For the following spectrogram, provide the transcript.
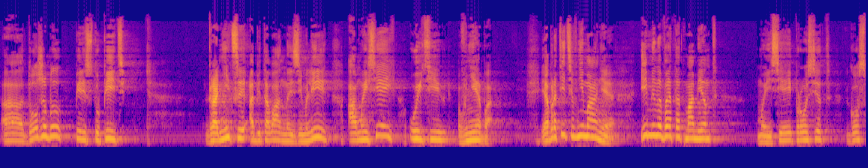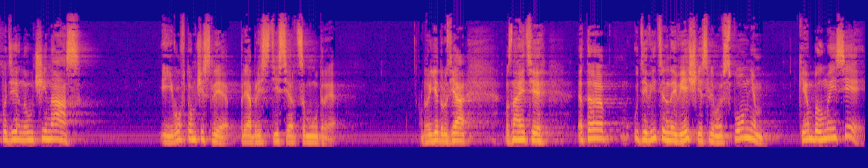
э, должен был переступить границы обетованной земли, а Моисей уйти в небо. И обратите внимание, именно в этот момент Моисей просит, Господи, научи нас – и его в том числе приобрести сердце мудрое. Дорогие друзья, вы знаете, это удивительная вещь, если мы вспомним, кем был Моисей.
